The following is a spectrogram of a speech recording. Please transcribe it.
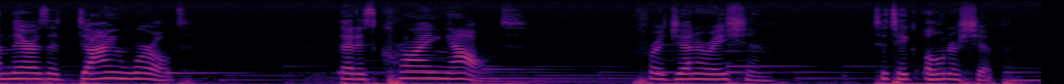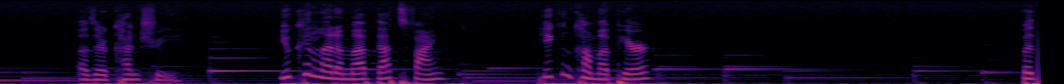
And there is a dying world that is crying out for a generation to take ownership of their country. You can let him up, that's fine. He can come up here. But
